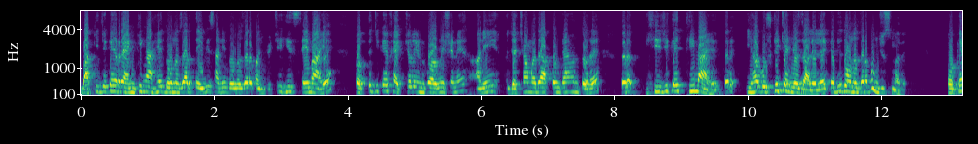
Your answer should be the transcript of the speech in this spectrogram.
बाकी जे काही रँकिंग आहे दोन हजार तेवीस आणि दोन हजार पंचवीस ची ही सेम आहे. फक्त जी काही फॅक्च्युअल इन्फॉर्मेशन आहे आणि ज्याच्यामध्ये आपण काय म्हणतो रे तर ही जी काही थीम आहे तर ह्या गोष्टी चेंजेस झालेल्या आहे कधी दोन हजार पंचवीसमध्ये ओके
